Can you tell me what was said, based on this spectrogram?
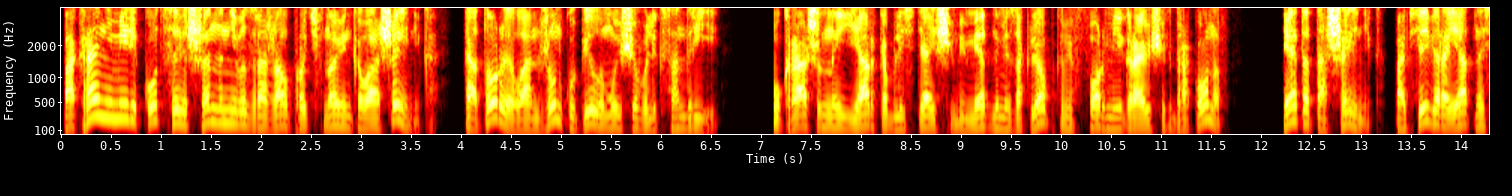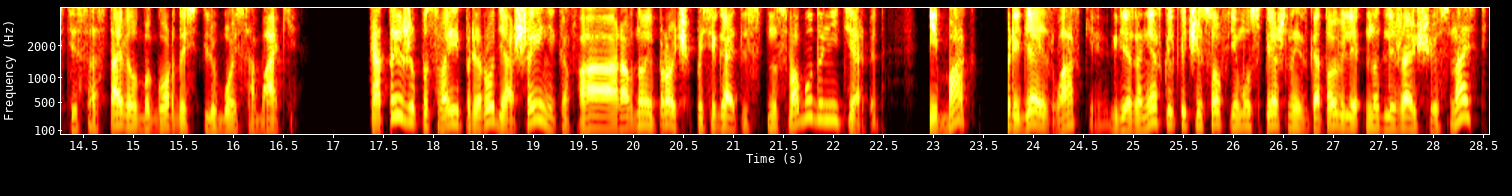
По крайней мере, кот совершенно не возражал против новенького ошейника, который Лан Джун купил ему еще в Александрии. Украшенный ярко блестящими медными заклепками в форме играющих драконов, этот ошейник, по всей вероятности, составил бы гордость любой собаки. Коты же по своей природе ошейников, а равно и прочих посягательств на свободу не терпят, и Бак, придя из лавки, где за несколько часов ему спешно изготовили надлежащую снасть,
